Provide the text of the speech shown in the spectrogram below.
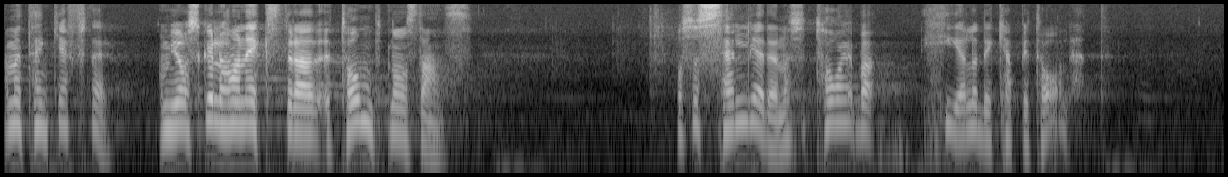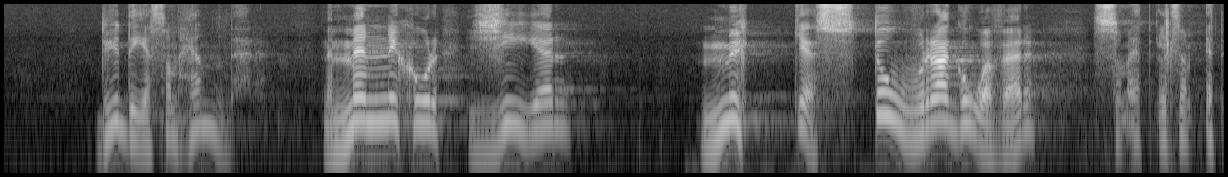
Ja, men tänk efter. Om jag skulle ha en extra tomt någonstans och så säljer jag den och så tar jag bara hela det kapitalet. Det är ju det som händer. När människor ger mycket, stora gåvor som ett, liksom ett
